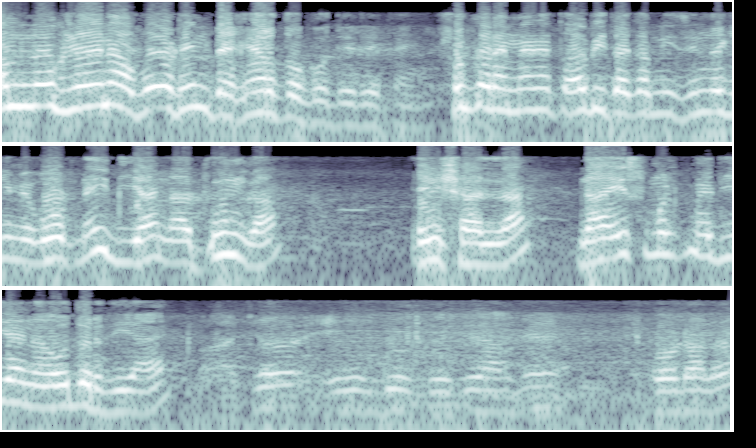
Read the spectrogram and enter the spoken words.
ہم لوگ جو ہے نا ووٹ ان بغیرتوں کو دے دیتے ہیں۔ شکر ہے میں نے تو ابھی تک اپنی زندگی میں ووٹ نہیں دیا نہ دوں گا۔ انشاءاللہ نہ اس ملک میں دیا نہ ادھر دیا ہے۔ ایک دو دوسرے آگے چھوڑ ڈالا۔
